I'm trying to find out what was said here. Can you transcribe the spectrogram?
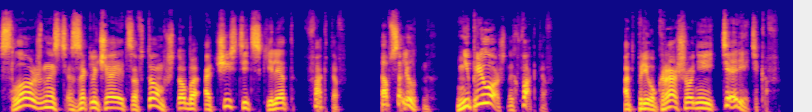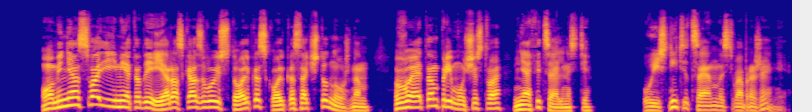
Сложность заключается в том, чтобы очистить скелет фактов, абсолютных, непреложных фактов, от приукрашиваний теоретиков. У меня свои методы, и я рассказываю столько, сколько сочту нужным. В этом преимущество неофициальности. Уясните ценность воображения.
